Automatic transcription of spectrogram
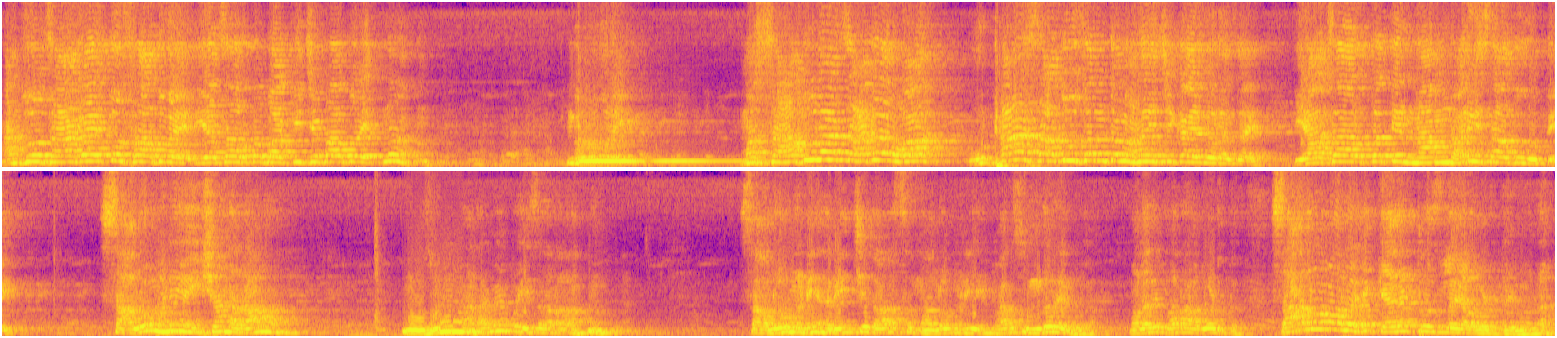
आणि जो जागा आहे तो साधू आहे. याचा अर्थ बाकीचे बाबू आहेत ना बरोबर आहे की नाही मग साधूला जाग व्हा. उठा साधू संत म्हणायची काय गरज आहे? याचा अर्थ ते नामधारी साधू होते. सालो म्हणे ऐशा नरा मोजून नाराव्या पैसा राम? सालो म्हणे हरीचे दास मालो म्हणे हे फार सुंदर आहे बघा. मला ते फार आवडतं. सालो मालो हे कॅरेक्टर्स लय आवडतंय मला.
